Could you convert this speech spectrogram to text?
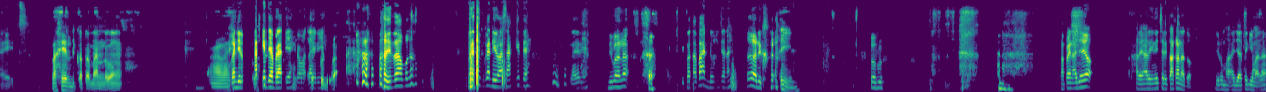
Eits. Lahir di kota Bandung. Lahir Bukan di rumah sakit ya berarti ya rumah lahirnya. kedua. Akhirnya apa kan? Berarti bukan di rumah sakit ya lahirnya. Di mana? Di kota Bandung sana. Eh, di Iya. Ngapain aja yuk? Hari-hari ini ceritakan atau di rumah aja tuh gimana?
